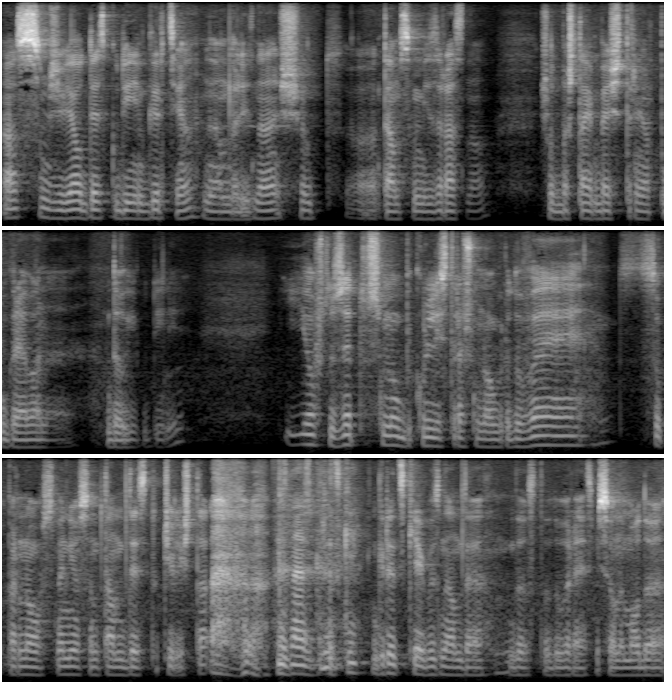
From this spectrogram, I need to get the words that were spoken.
аз съм живял 10 години в Гърция, не знам дали знаеш, от, а, там съм израснал, защото баща ми беше тренер по греба на дълги години. И общо взето сме обиколили страшно много градове, супер много. Сменил съм там 10 училища. Не знаеш гръцки? Гръцки го знам да доста добре. В смисъл не мога да,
